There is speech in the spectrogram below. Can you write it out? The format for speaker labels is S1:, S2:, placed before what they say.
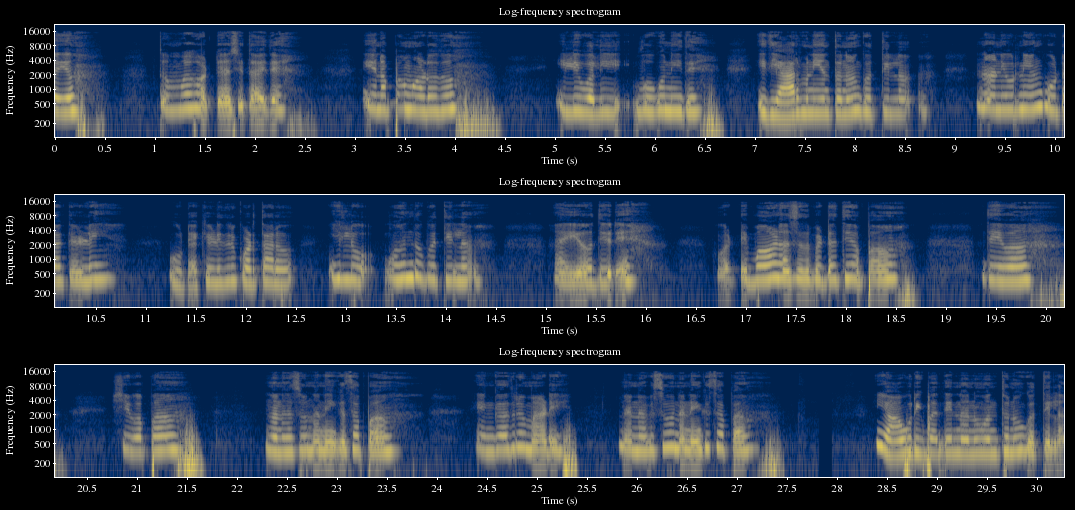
S1: ಅಯ್ಯೋ, ತುಂಬ ಹೊಟ್ಟೆ ಹಸಿತಾ ಇದೆ. ಏನಪ್ಪ ಮಾಡೋದು? ಇಲ್ಲಿ ಒಲಿ ಹೋಗೋನಿ ಇದೆ. ಯಾರ ಮನೆ ಅಂತನೋ ಗೊತ್ತಿಲ್ಲ. ನಾನು ಇವ್ರನ್ನ ಹೆಂಗೆ ಊಟ ಕೇಳಿ? ಊಟ ಕೇಳಿದ್ರೆ ಕೊಡ್ತಾರೋ? ಇಲ್ಲೋ, ಒಂದು ಗೊತ್ತಿಲ್ಲ. ಅಯ್ಯೋ ದೇವ್ರೆ, ಹೊಟ್ಟೆ ಭಾಳ ಹಸಿದು ಬಿಟ್ಟತಿ ಅಪ್ಪ ದೇವ, ಶಿವಪ್ಪ, ನನ್ನ ಹಸು ನನಗೆ ಸಪ್ಪ ಹೆಂಗಾದರೂ ಮಾಡಿ, ನನ್ನ ಹಸು ನನಗಸಪ್ಪ ಯಾವ ಊರಿಗೆ ಬಂದೆ ನಾನು ಅಂತನೂ ಗೊತ್ತಿಲ್ಲ.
